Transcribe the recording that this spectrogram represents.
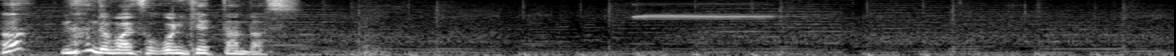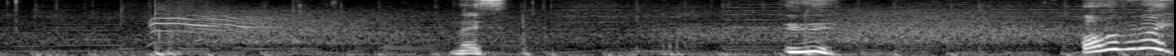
あ？なんでお前そこに蹴ったんだ？し。ナイス。うぅ。危ない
